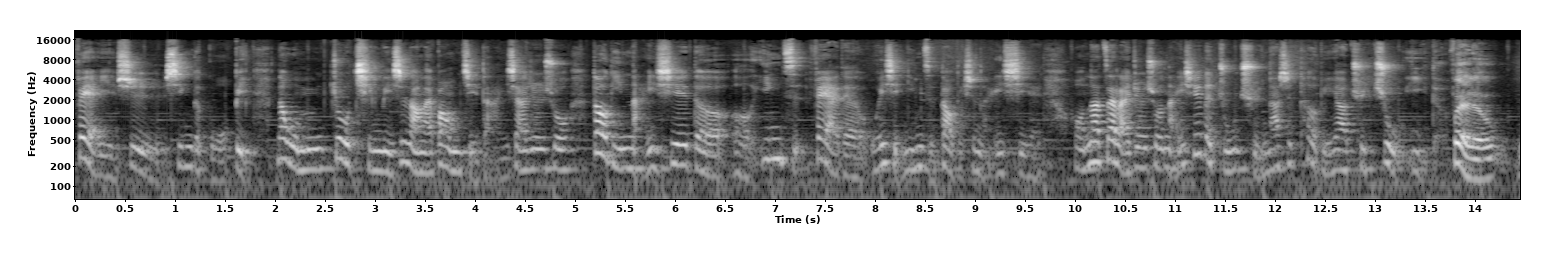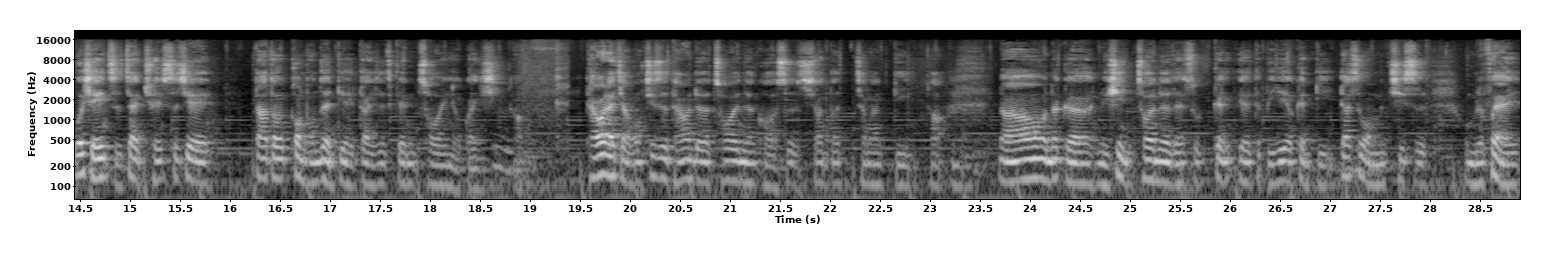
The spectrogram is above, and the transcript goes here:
肺癌也是新的国病，那我们就请理事长来帮我们解答一下，就是说到底哪一些的呃因子，肺癌的危险因子到底是哪一些？哦，那再来就是说哪一些的族群，它是特别要去注意的。肺癌的危险因子在全世界大家都共同认定，但是跟抽烟有关系啊。嗯台湾来讲，其实台湾的抽烟人口是相当相当低啊，嗯、然后那个女性抽烟的人数更呃的比例又更低，但是我们其实我们的肺癌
